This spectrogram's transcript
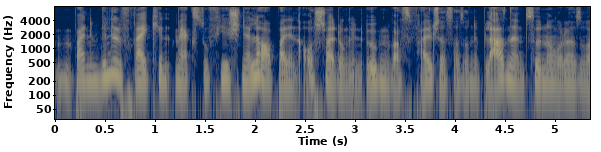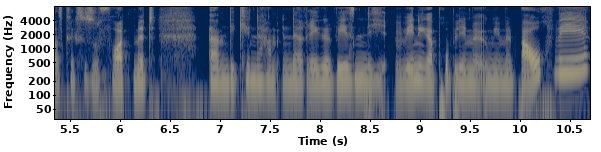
bei einem Windelfreikind merkst du viel schneller, ob bei den Ausscheidungen irgendwas falsch ist. Also eine Blasenentzündung oder sowas kriegst du sofort mit. Ähm, die Kinder haben in der Regel wesentlich weniger Probleme irgendwie mit Bauchweh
